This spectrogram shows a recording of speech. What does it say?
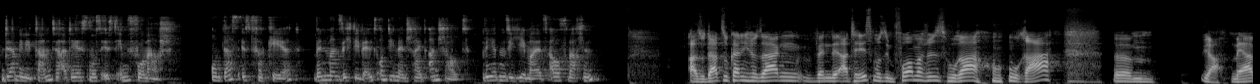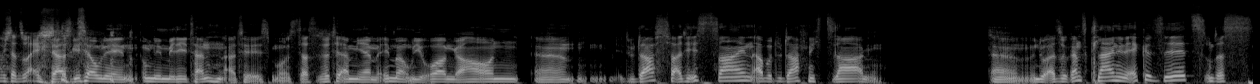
Der militante Atheismus ist im Vormarsch. Und das ist verkehrt, wenn man sich die Welt und die Menschheit anschaut. Werden sie jemals aufwachen? also dazu kann ich nur sagen, wenn der Atheismus im Vormarsch ist, hurra, hurra. Ähm, ja, mehr habe ich dazu eigentlich Ja, es nicht. geht ja um den, um den militanten Atheismus. Das wird ja mir immer um die Ohren gehauen. Ähm, du darfst zwar Atheist sein, aber du darfst nichts sagen. Ähm, wenn du also ganz klein in der Ecke sitzt und das,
